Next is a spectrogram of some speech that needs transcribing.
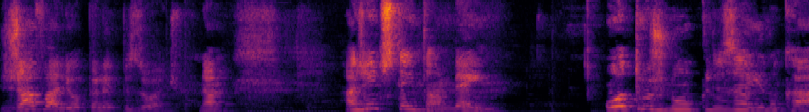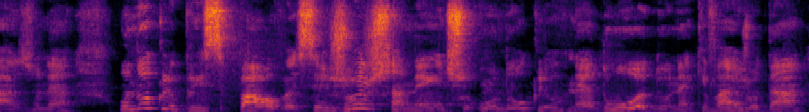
já valeu pelo episódio. Né? A gente tem também outros núcleos aí no caso, né? O núcleo principal vai ser justamente o núcleo né, do Odo, né, que vai ajudar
